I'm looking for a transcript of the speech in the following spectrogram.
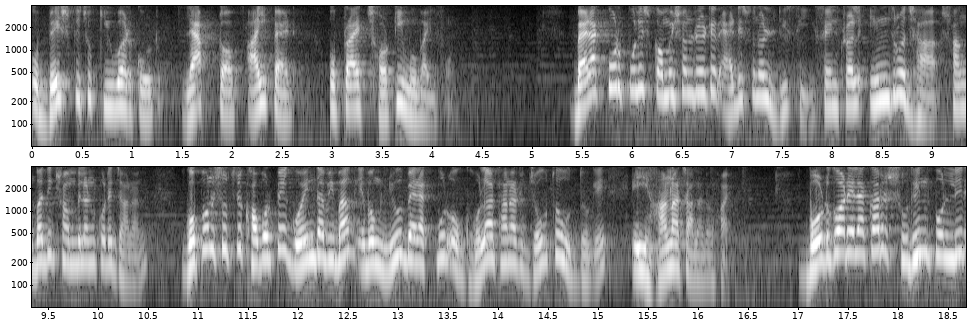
ও বেশ কিছু কিউআর কোড, ল্যাপটপ, আইপ্যাড ও প্রায় ছটি মোবাইল ফোন। ব্যারাকপুর পুলিশ কমিশনারেটের additional DC central Indra Jha সাংবাদিক সম্মেলন করে জানান, গোপন সূত্রে খবর পেয়ে গোয়েন্দা বিভাগ এবং নিউ ব্যারাকপুর ও ঘোলা থানার যৌথ উদ্যোগে এই হানা চালানো হয়। বোটগড় এলাকার সুধীন পল্লীর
